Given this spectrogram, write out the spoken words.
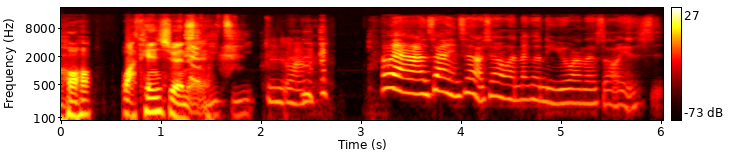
哦，哇，天选呢？奇迹，嗯哇，对啊，上一次好像玩那个鲤鱼王的时候也是，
